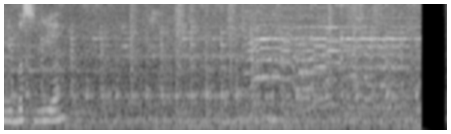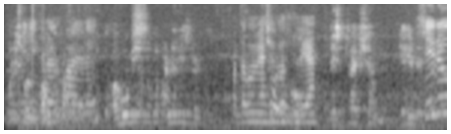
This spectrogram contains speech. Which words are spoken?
मी बसली आहे और वो भी मतलब अंडर एज लड़की। आता मग मी अशी बसली आहे. डिस्ट्रैक्शन यही शिरू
